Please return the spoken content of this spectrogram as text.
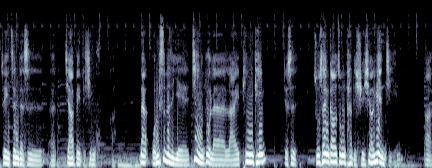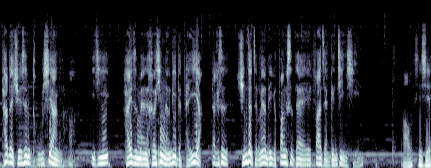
所以真的是呃加倍的辛苦啊。那我们是不是也进一步的来听一听，就是竹山高中它的学校愿景啊，它的学生图像啊，以及孩子们核心能力的培养，大概是循着怎么样的一个方式在发展跟进行？好，谢谢。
